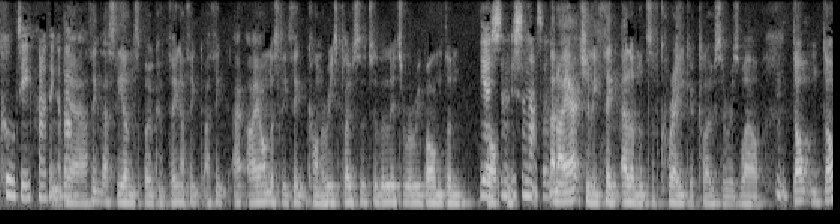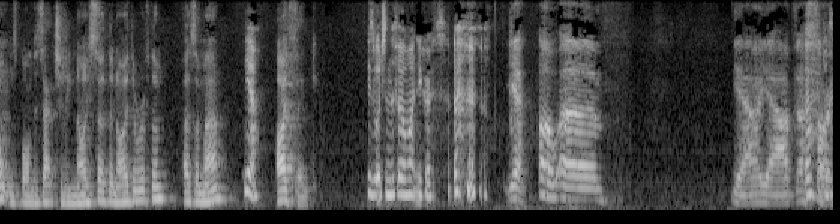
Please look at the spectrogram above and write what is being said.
cruelty kind of thing about. Yeah, I think that's the unspoken thing. I think I think I, I honestly think Connery's closer to the literary Bond than Yeah, just in, Dalton. just in that sense. and I actually think elements of Craig are closer as well. Hmm. Dalton Dalton's Bond is actually nicer than either of them as a man. Yeah, I think. He's watching the film, aren't you, Chris? Yeah. Oh, um. Yeah, yeah. I'm, I'm sorry.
